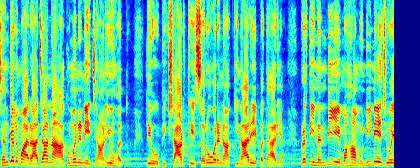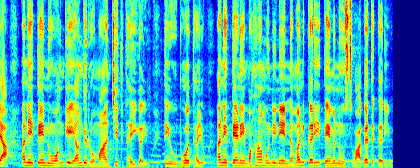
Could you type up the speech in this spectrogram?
જંગલમાં રાજાના આગમનને જાણ્યું હતું. તેઓ ભિક્ષાર્થે સરોવરના કિનારે પધાર્યા. પ્રતિનંદીએ મહામુનિને જોયા અને તેનું અંગે અંગ રોમાંચિત થઈ ગયું. તે ઊભો થયો અને તેણે મહામુનિને નમન કરી તેમનું સ્વાગત કર્યું.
